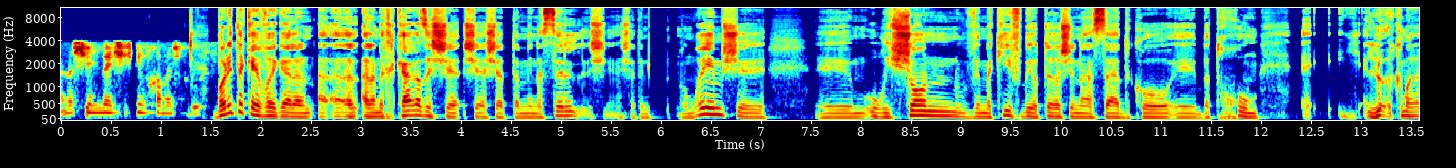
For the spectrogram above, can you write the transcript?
אנשים בני 65 פלוס. בוא נתעכב רגע על, על, על המחקר הזה ש, ש, שאתה מנסה, ש, שאתם אומרים שהוא ראשון ומקיף ביותר שנעשה עד כה בתחום. לא, כלומר,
